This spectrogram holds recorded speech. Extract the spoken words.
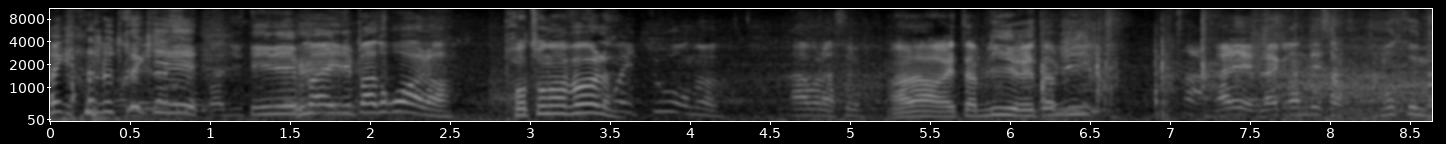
Regarde le truc, il est, il est pas, il est pas droit là. Prends ton envol. Pourquoi il tourne? Ah voilà, c'est bon. Voilà, rétabli, rétabli. Allez, la grande descente, montre-nous.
